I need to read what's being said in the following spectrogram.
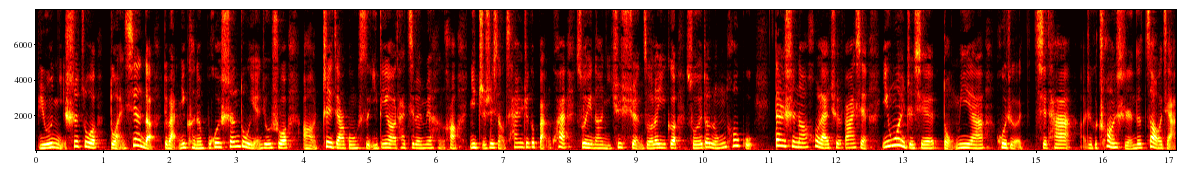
比如你是做短线的，对吧？你可能不会深度研究说啊这家公司一定要它基本面很好，你只是想参与这个板块，所以呢，你去选择了一个所谓的龙头股。但是呢，后来却发现，因为这些董秘啊或者其他。这个创始人的造假，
